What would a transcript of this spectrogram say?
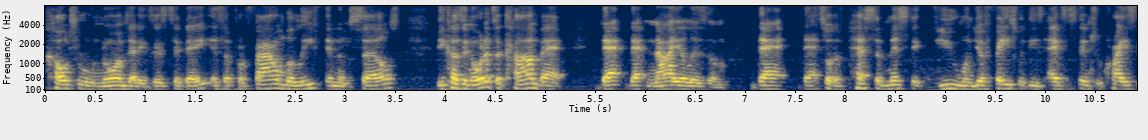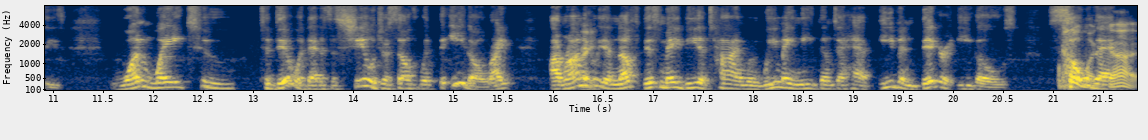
cultural norms that exist today is a profound belief in themselves. Because in order to combat that that nihilism, that that sort of pessimistic view when you're faced with these existential crises, one way to to deal with that is to shield yourself with the ego, right? Ironically enough, this may be a time when we may need them to have even bigger egos oh so oh that god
